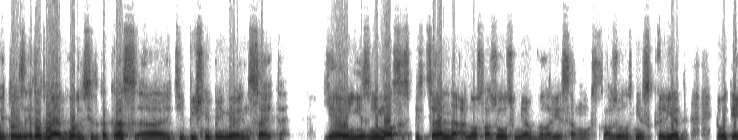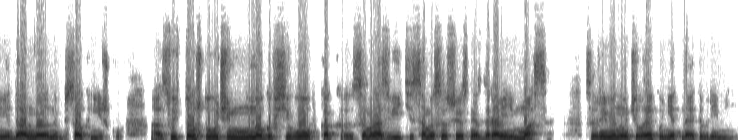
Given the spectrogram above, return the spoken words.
Это, это моя гордость, это как раз э, типичный пример инсайта. Я не занимался специально, оно сложилось у меня в голове само. Сложилось несколько лет, и вот я недавно написал книжку. А суть в том, что очень много всего, как саморазвитие, самосовершенствование, оздоровление, масса. Современному человеку нет на это времени.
